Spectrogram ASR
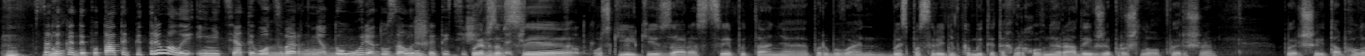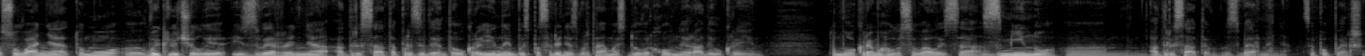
Все-таки депутати підтримали ініціативу от звернення до уряду залишити ці 64%? Ну, Перш за все, оскільки зараз це питання перебуває безпосередньо в комітетах Верховної Ради і вже пройшло перше, перший етап голосування, тому е, виключили із звернення адресата президента України. Безпосередньо звертаємось до Верховної Ради України. Тому окремо голосували за зміну е, адресата звернення. Це по-перше.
